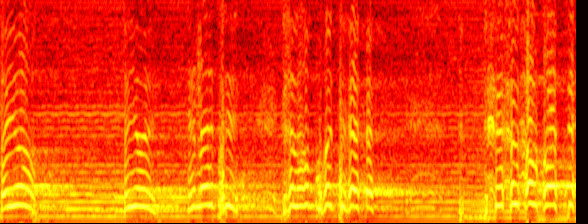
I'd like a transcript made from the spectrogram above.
ஐயோ. ஐயோ என்னாச்சு? எல்லாம் போச்சு. எல்லாம் போச்சு.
